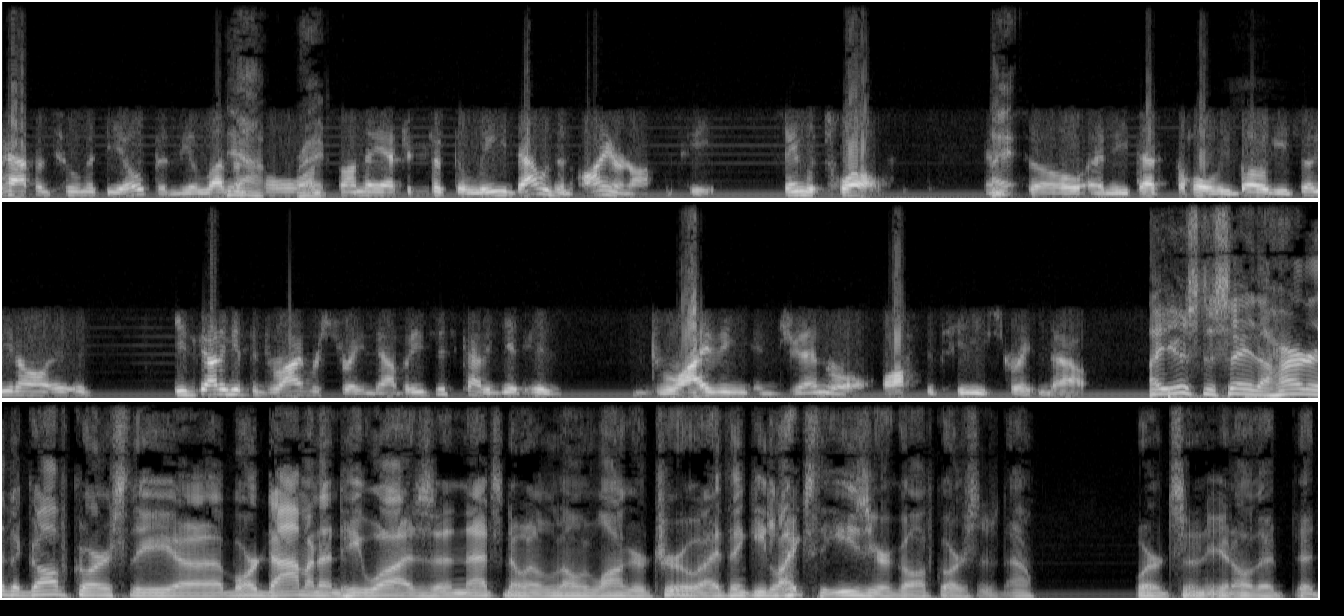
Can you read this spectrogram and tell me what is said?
Happened to him at the Open, the 11th Yeah, hole right. on Sunday after he took the lead? That was an iron off the tee. Same with 12, and I- so and he, that's the holy bogey. So you know it, it, he's got to get the driver straightened out, but he's just got to get his driving in general off the tee straightened out. I used to say the harder the golf course, the uh, more dominant he was, and that's no no longer true. I think he likes the easier golf courses now, where it's you know that, that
